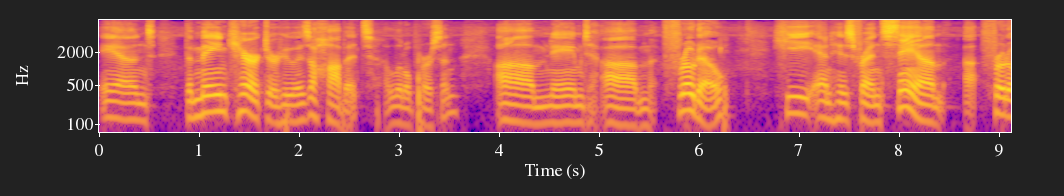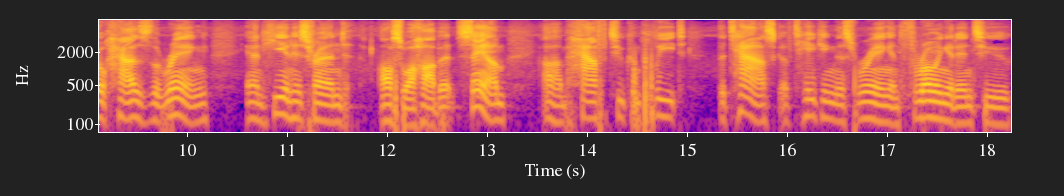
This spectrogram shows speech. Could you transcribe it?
And the main character, who is a hobbit, a little person, um, named um, Frodo, he and his friend Sam, uh, Frodo has the ring, and he and his friend also a hobbit, Sam, um, have to complete the task of taking this ring and throwing it into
